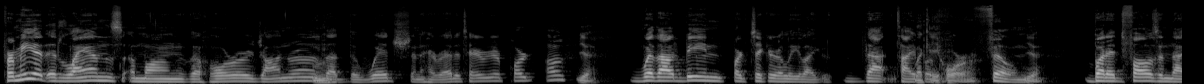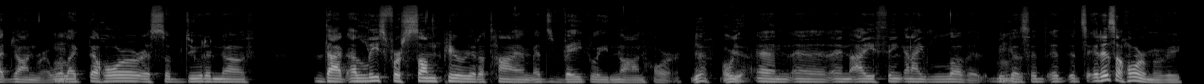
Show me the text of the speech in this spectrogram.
For me, it, it lands among the horror genre that The Witch and Hereditary are part of. Mm. Yeah. Without being particularly like that type Like of a horror. film Yeah. but it falls in that genre Mm. where like the horror is subdued enough that at least for some period of time it's vaguely non-horror Yeah. Oh yeah. and and, and i think and i love Mm. it because it, it, it's it is a horror movie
